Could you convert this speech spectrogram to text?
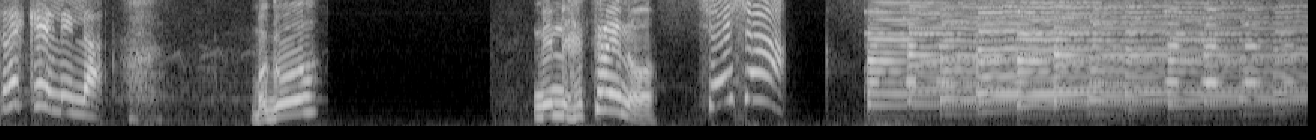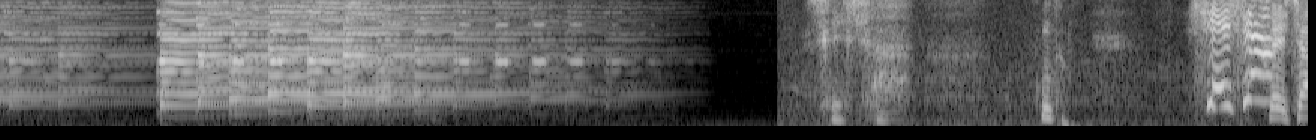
ಹೆಸರೇ ಕೇಳಲಿಲ್ಲ ಮಗು ನಿನ್ನ ಹೆಸರೇನು? ಶೇಷ. ಶೇಷ. ಶೇಷ? ಶೇಷ?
